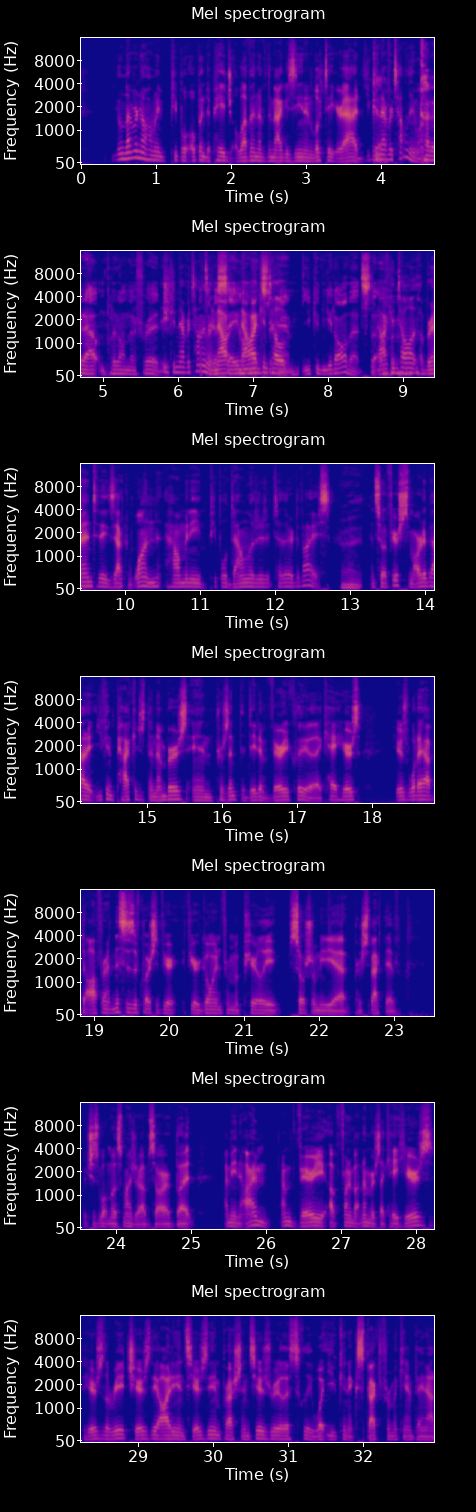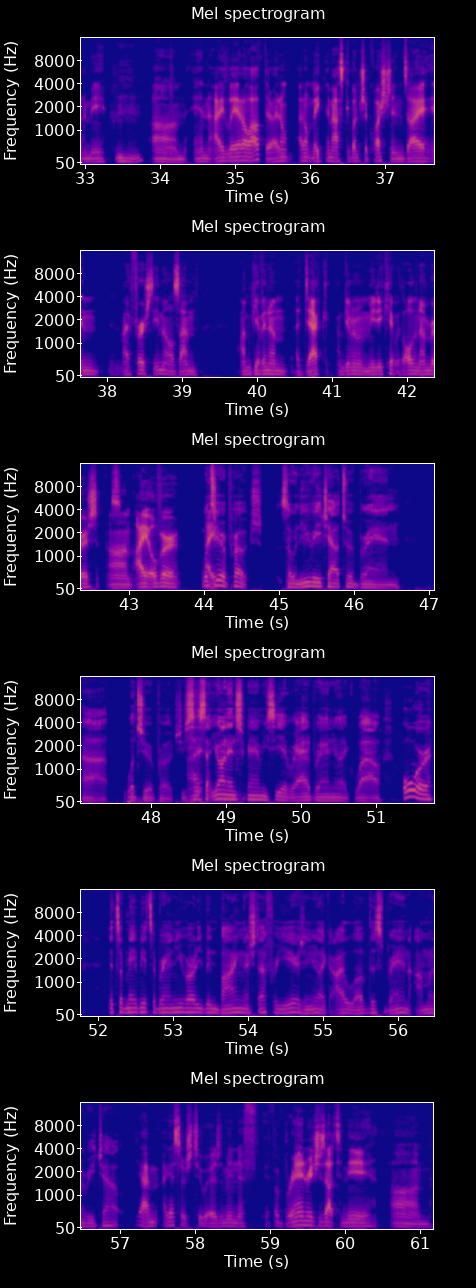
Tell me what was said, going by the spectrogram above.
You'll never know how many people opened to page 11 of the magazine and looked at your ad. You can Yeah. never tell anyone. Cut it out and put it on their fridge. You can never tell It's anyone. like now now I can tell You can get all that stuff. I can tell a brand to the exact one how many people downloaded it to their device. Right. And so if you're smart about it, you can package the numbers and present the data very clearly. Like, hey, here's here's what I have to offer. And this is of course if you're if you're going from a purely social media perspective, which is what most of my jobs are. But I mean, I'm I'm very upfront about numbers. Like, hey, here's here's the reach, here's the audience, here's the impressions, here's realistically what you can expect from a campaign out of me. Mm-hmm. Um, and I lay it all out there. I don't I don't make them ask a bunch of questions. I in, in my first emails, I'm I'm giving them a deck. I'm giving them a media kit with all the numbers. Um, I over. What's I, your approach? So when you reach out to a brand, uh, what's your approach? You see, I, some, you're on Instagram, you see a rad brand, you're like, wow, or it's a maybe it's a brand you've already been buying their stuff for years and you're like i love this brand i'm gonna reach out. Yeah I'm, i guess there's two ways. I mean if if a brand reaches out to me um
